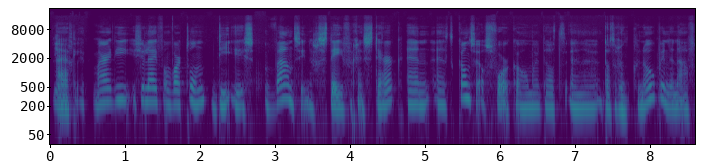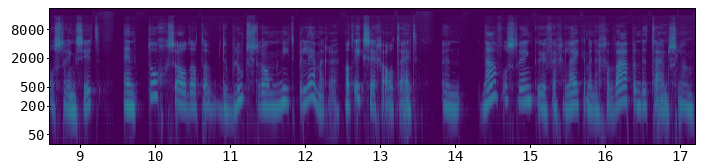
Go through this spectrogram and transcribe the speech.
ja. eigenlijk. Maar die gelei van Warton, die is waanzinnig stevig en sterk. En het kan zelfs voorkomen dat, uh, dat er een knoop in de navelstreng zit... En toch zal dat de bloedstroom niet belemmeren. Want ik zeg altijd, een navelstreng kun je vergelijken met een gewapende tuinslang.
